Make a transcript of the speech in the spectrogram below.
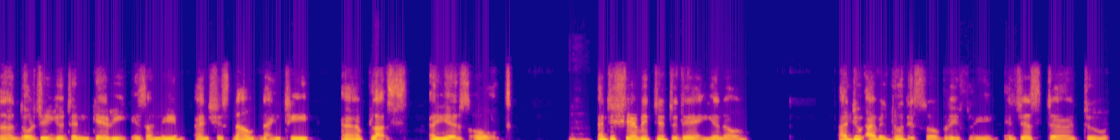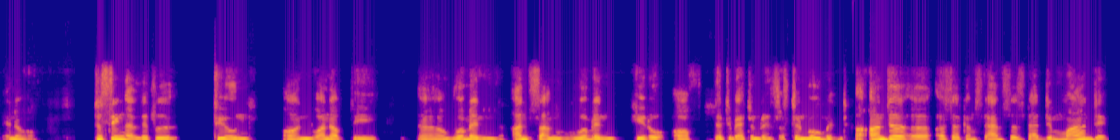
uh, Dorje Yuden Gyari is her name, and she's now 90 uh, plus uh, years old. Mm-hmm. And to share with you today, you know, I do. I will do this so briefly. Just uh, to you know, to sing a little tune on one of the uh, women, unsung women hero of the Tibetan resistance movement uh, under circumstances that demanded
